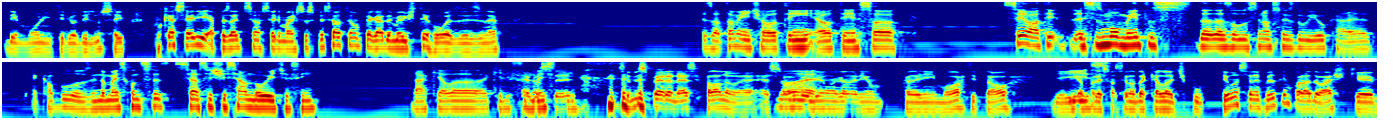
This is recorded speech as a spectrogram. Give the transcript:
demônio interior dele, não sei. Porque a série, apesar de ser uma série mais suspensa, ela tem uma pegada meio de terror às vezes, né? Exatamente, ela tem, ela tem essa. Sei lá, tem esses momentos da, das alucinações do Will, cara. É, é cabuloso. Ainda mais quando você, você assistisse à noite, assim dá aquela, aquele filme. É você, você não espera, né? Você fala, não, é, é só ver é. uma galerinha, galerinha morta e tal. E aí Isso. aparece uma cena daquela, tipo, tem uma cena na primeira temporada, eu acho, que é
